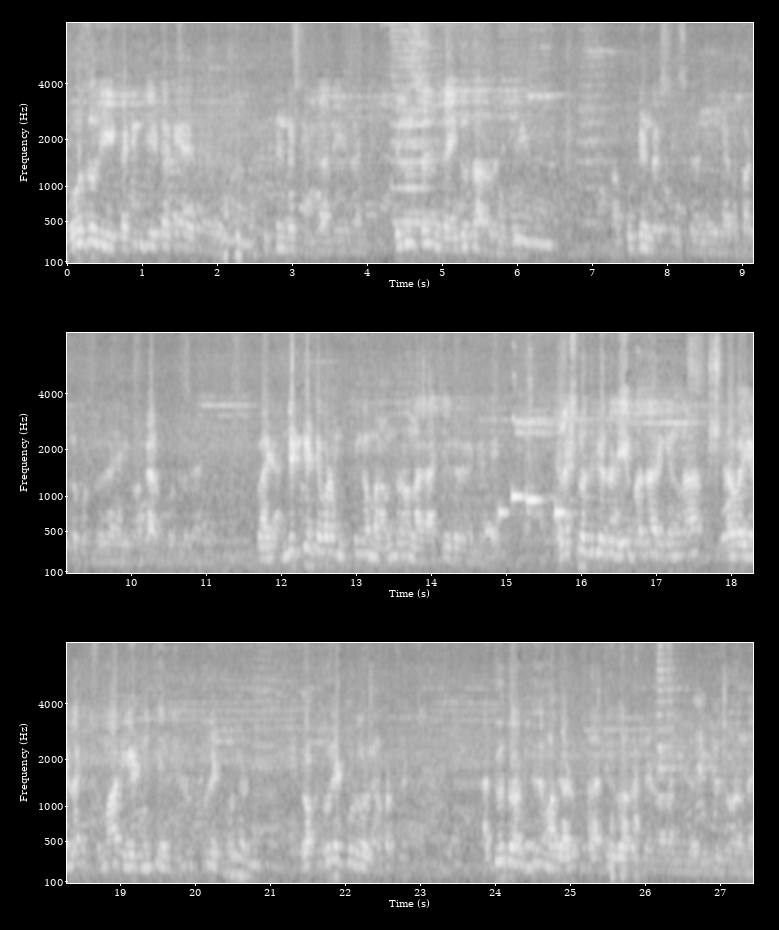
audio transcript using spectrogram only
రోజు ఈ కటింగ్ చేయటాకే ఫుడ్ ఇండస్ట్రీ కానీ సెలూన్స్ మీరు ఐదు ఆరు ఫుడ్ ఇండస్ట్రీస్ కానీ లేదా బట్టల కొట్లు కానీ బంగారం కొట్లు కానీ అన్నిటికంటే కూడా ముఖ్యంగా మనందరం నాకు ఆశ్చర్యకరం ఏంటంటే ఎలక్షన్లో తిరిగేటప్పుడు ఏ బజార్కి వెళ్ళినా ఇరవై ఏళ్ళకి సుమారు ఏడు నుంచి ఎనిమిది ఇల్లు టూలెట్ పోతాడు ఒక టూలెట్ కూడా కూడా కనపడట్లేదు. అద్దెకు దొరకలేదు మాకు అడుగుతున్నారు అద్దెకు దొరకట్లేదు ఇల్లు చూడండి.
